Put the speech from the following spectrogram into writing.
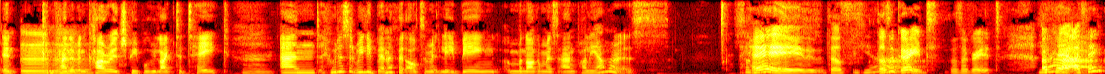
in, can kind of mm-hmm. encourage people who like to take. Mm. And who does it really benefit ultimately being monogamous and polyamorous? So Hey, those those Yeah. are great. Those are great. Okay, I think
